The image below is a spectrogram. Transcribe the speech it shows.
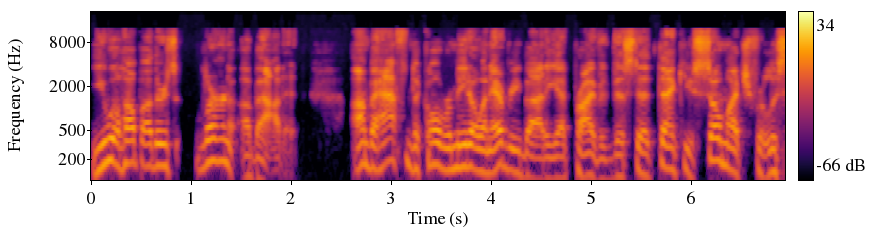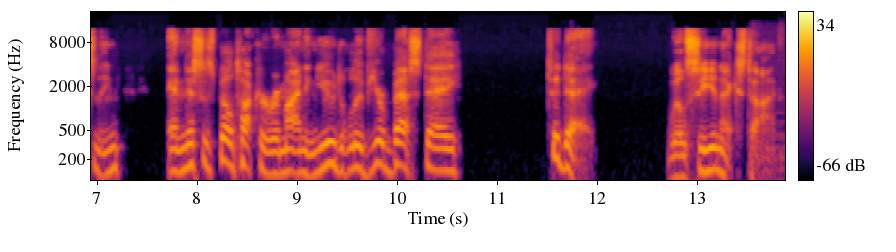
you will help others learn about it. On behalf of Nicole Romito and everybody at Private Vista, thank you so much for listening. And this is Bill Tucker reminding you to live your best day today. We'll see you next time.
